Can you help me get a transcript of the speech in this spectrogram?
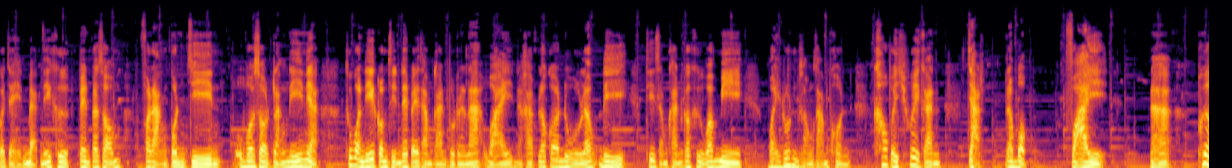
ก็จะเห็นแบบนี้คือเป็นผสมฝรั่งปนจีน อุโบสถหลังนี้เนี่ยทุกวันนี้กรมศิลป์ได้ไปทำการบูรณะไว้นะครับ แล้วก็ดูแล้วดีที่สำคัญก็คือว่ามีวัยรุ่น 2-3 คน เข้าไปช่วยกันจัดระบบไฟนะฮะเพื่อ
